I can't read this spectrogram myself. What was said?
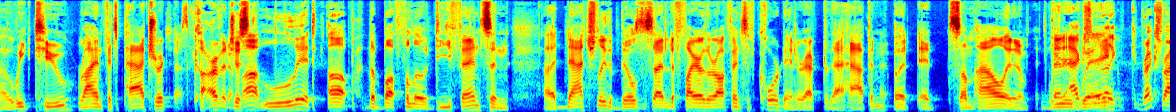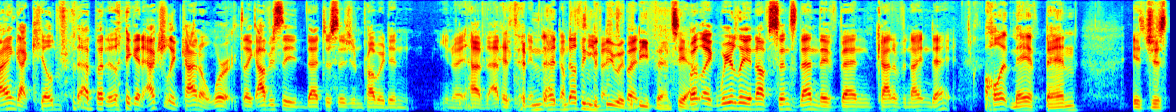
uh, week two, Ryan Fitzpatrick Just carving just up. lit up the Buffalo defense, and uh, naturally the Bills decided to fire their offensive coordinator after that happened. But it somehow, in a weird actually way, like Rex Ryan got killed for that, but like it actually kind of worked. Like obviously that decision probably didn't you know have that It big of an had- had nothing to do defense, with the defense, yeah. But like weirdly enough, since then they've been kind of a night and day. all it may have been is just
